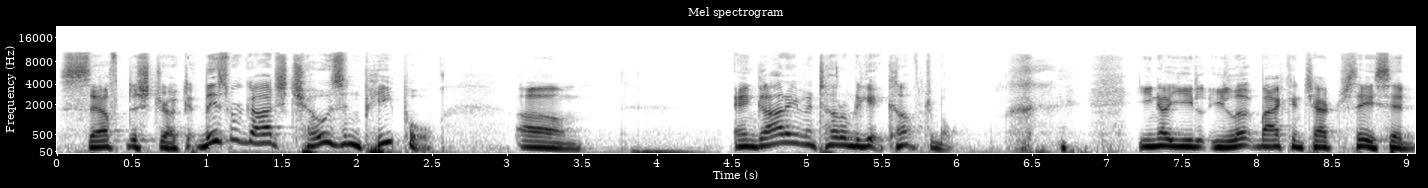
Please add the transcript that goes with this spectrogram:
self-destructive. These were God's chosen people, um, and God even told them to get comfortable. you know, you you look back in chapter six. He said,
